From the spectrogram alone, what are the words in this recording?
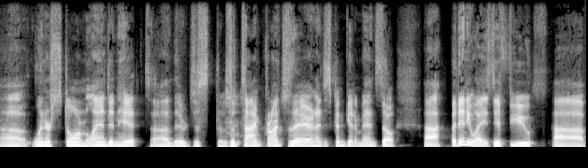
uh, winter storm Landon hit. Uh, there just there was a time crunch there, and I just couldn't get them in. So, uh, but anyways, if you uh,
